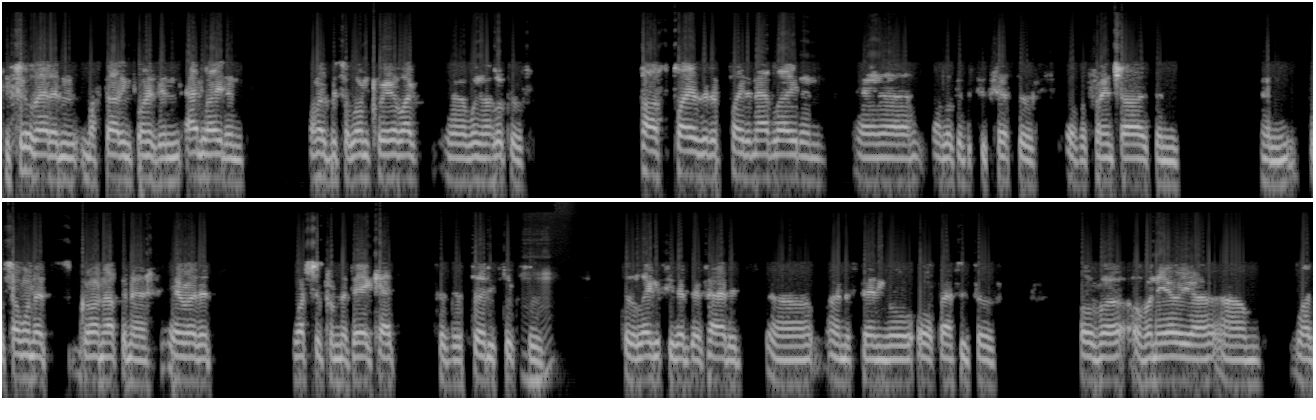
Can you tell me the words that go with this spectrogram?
fulfill that, and my starting point is in Adelaide, and I hope it's a long career. Like uh, when I look at past players that have played in Adelaide, and and uh, I look at the success of, of a franchise, and and for someone that's grown up in an era that watched it from the Bearcats to the 36ers Mhm. to the legacy that they've had, it's uh, understanding all, all facets of of, a, of an area um, like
